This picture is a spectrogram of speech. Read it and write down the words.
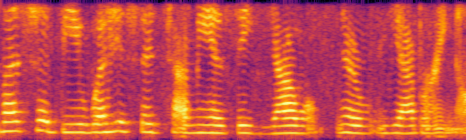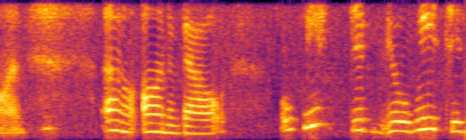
must be what his tummy is the yow you know, yabbering on uh, on about. We did know, we did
